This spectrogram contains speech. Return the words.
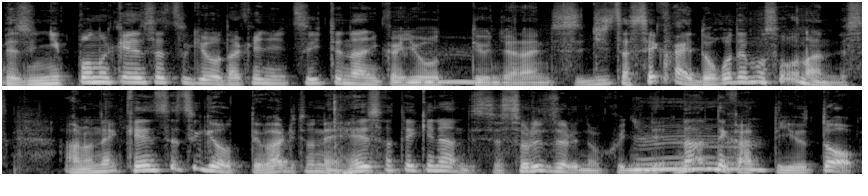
別に日本の建設業だけについて何か言おうっていうんじゃないんです、実は世界どこでもそうなんです。あのね建設業って割とね閉鎖的なんですよ。それぞれの国で。なんでかっていうと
